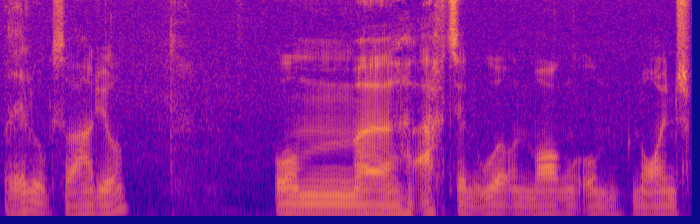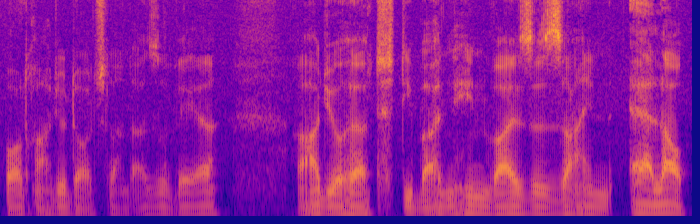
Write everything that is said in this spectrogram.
Brillux Radio. Um äh, 18 Uhr und morgen um 9 Sportradio Deutschland. Also wer Radio hört, die beiden Hinweise seien erlaubt.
